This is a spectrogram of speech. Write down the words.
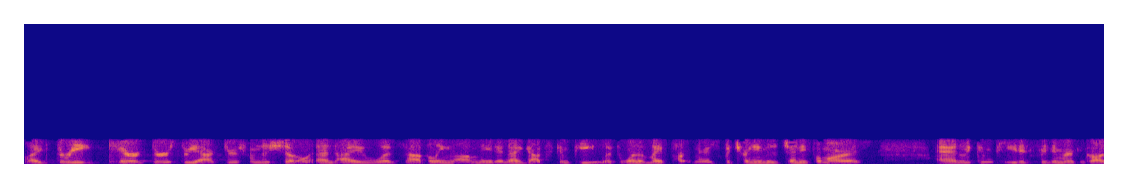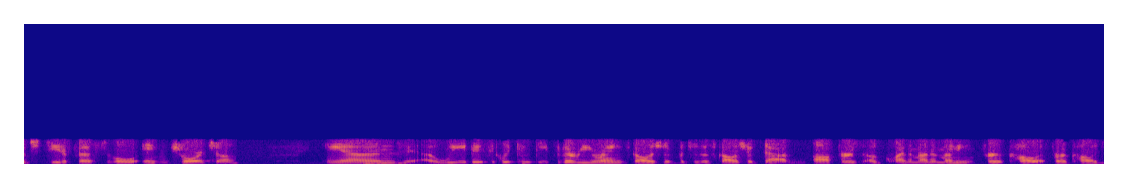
like three characters, three actors from the show, and I was happily nominated. And I got to compete with one of my partners, which her name is Jenny Pomares, and we competed for the American College Theater Festival in Georgia and uh we basically compete for the Irene Ryan Scholarship, which is a scholarship that offers a quite amount of money for a college for a college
